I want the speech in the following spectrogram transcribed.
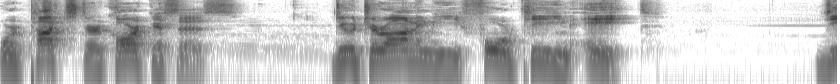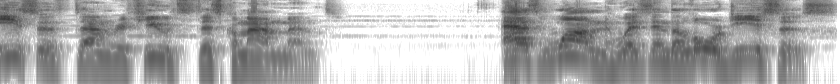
or touch their carcasses. Deuteronomy 14:8. Jesus then refutes this commandment. As one who is in the Lord Jesus,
